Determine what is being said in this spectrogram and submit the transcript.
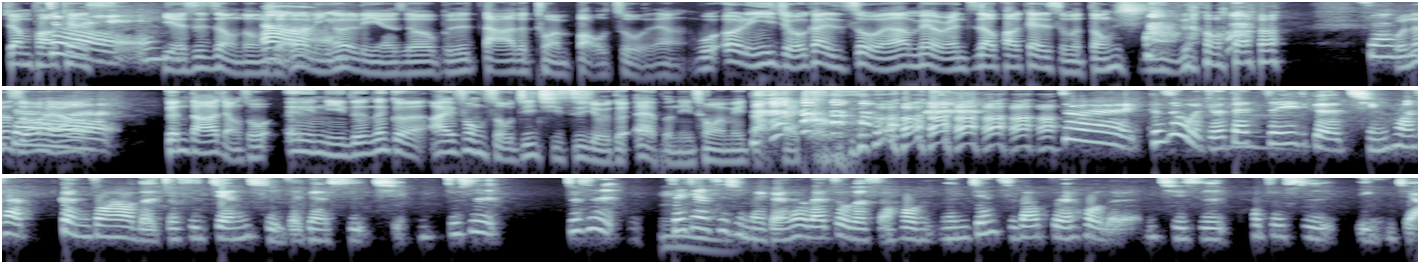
像 podcast 也是这种东西，嗯二零二零的时候不是大家都突然爆做这样，我二零一九开始做，然后没有人知道 podcast 是什么东西，你知道吗？我那时候还要跟大家讲说，哎、你的那个 iPhone 手机其实有一个 App，你从来没打开过。对，可是我觉得在这一个情况下，更重要的就是坚持这件事情。就是就是这件事情每个人都有在做的时候，能坚持到最后的人，其实他就是赢家。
